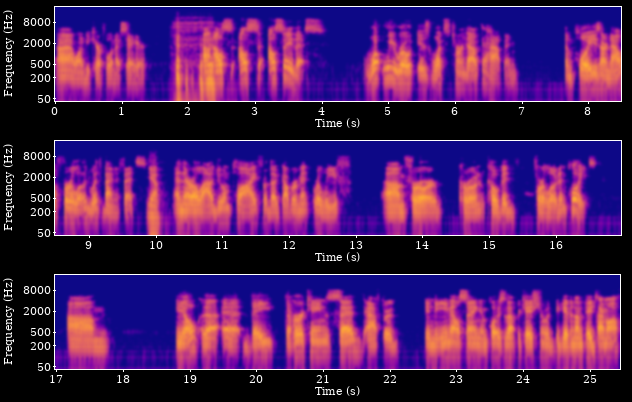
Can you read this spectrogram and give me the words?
I want to be careful what I say here. I'll, I'll, I'll say this. What we wrote is what's turned out to happen. Employees are now furloughed with benefits. Yeah. And they're allowed to apply for the government relief um, for corona, COVID furloughed employees. Um, you know, uh, they, the hurricanes said after in the email saying employees with application would be given unpaid time off.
